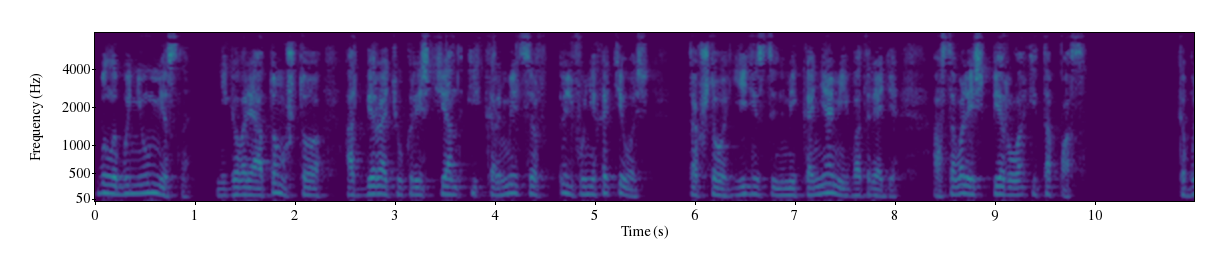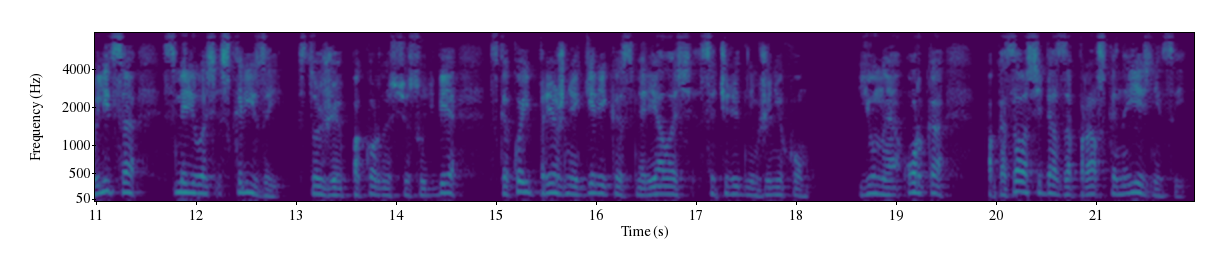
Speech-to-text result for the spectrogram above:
было бы неуместно, не говоря о том, что отбирать у крестьян их кормильцев эльфу не хотелось, так что единственными конями в отряде оставались Перла и Топаз. Кобылица смирилась с кризой, с той же покорностью судьбе, с какой прежняя Герика смирялась с очередным женихом. Юная орка показала себя заправской наездницей,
